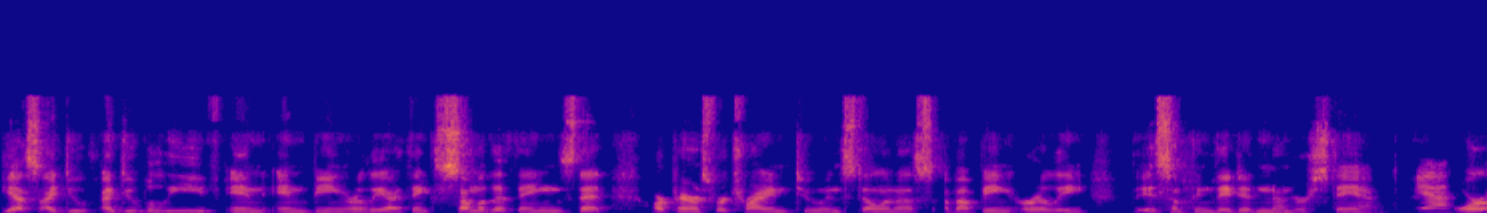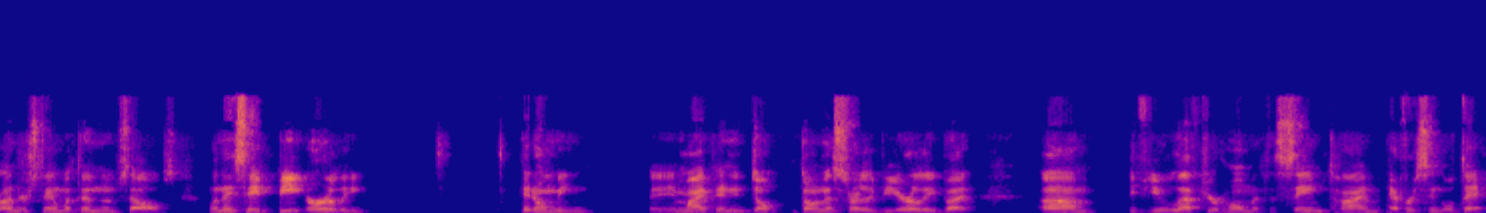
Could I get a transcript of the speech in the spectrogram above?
yes, I do I do believe in in being early. I think some of the things that our parents were trying to instill in us about being early is something they didn't understand yeah or understand within themselves. When they say be early, they don't mean in my opinion don't don't necessarily be early, but um if you left your home at the same time every single day,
